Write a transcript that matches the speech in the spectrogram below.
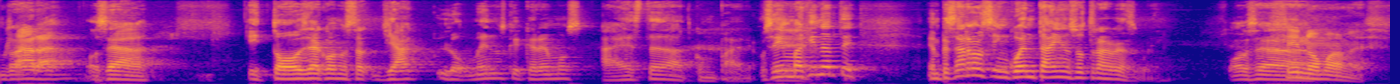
rara, o sea, y todos ya nuestra, ya lo menos que queremos a esta edad, compadre. O sea, imagínate empezar a los 50 años otra vez, güey. O sea, Sí, no mames.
